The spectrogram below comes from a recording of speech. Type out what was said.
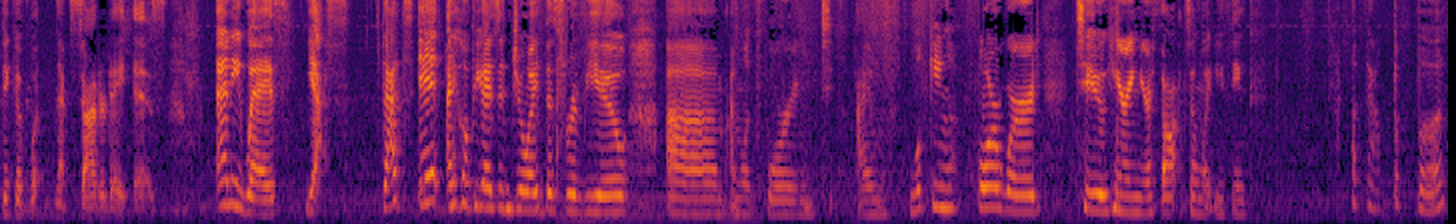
think of what next Saturday is. Anyways, yes, that's it. I hope you guys enjoyed this review. Um, I'm forward to, I'm looking forward to hearing your thoughts on what you think about the book.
